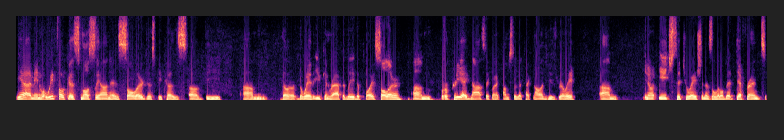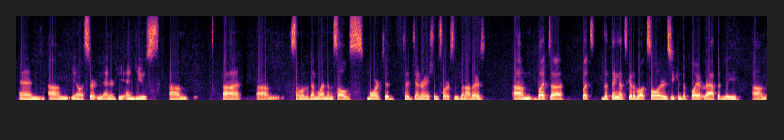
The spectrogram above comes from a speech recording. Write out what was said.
Yeah, I mean, what we focus mostly on is solar, just because of the um, the the way that you can rapidly deploy solar. Um, we're pretty agnostic when it comes to the technologies, really. Um, you know, each situation is a little bit different, and um, you know, a certain energy end use. Um, uh, um, some of them lend themselves more to to generation sources than others. Um, but uh, but the thing that's good about solar is you can deploy it rapidly.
